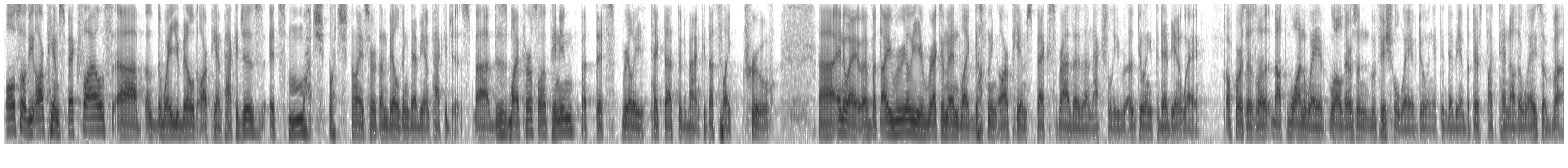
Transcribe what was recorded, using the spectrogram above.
also the RPM spec files, uh, the way you build RPM packages, it's much, much nicer than building Debian packages. Uh, this is my personal opinion, but it's really take that to the bank. That's like true. Uh, anyway, uh, but I really recommend like building RPM specs rather than actually uh, doing it the Debian way. Of course, there's not one way. Of, well, there's an official way of doing it in Debian, but there's like 10 other ways of uh,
